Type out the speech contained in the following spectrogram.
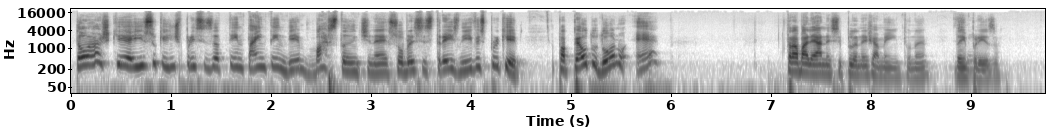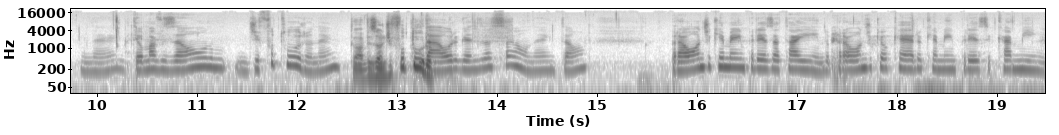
Então, eu acho que é isso que a gente precisa tentar entender bastante, né? Sobre esses três níveis, porque o papel do dono é trabalhar nesse planejamento, né? Da Sim. empresa. Né? Ter uma visão de futuro, né? Ter uma visão de futuro. Da organização, né? Então, para onde que minha empresa está indo? Para onde que eu quero que a minha empresa caminhe?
